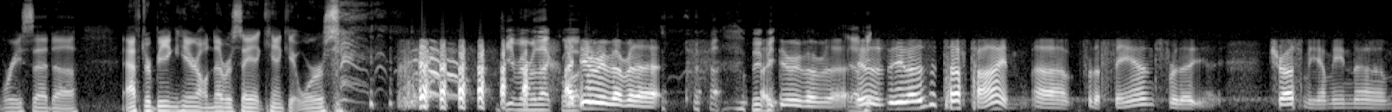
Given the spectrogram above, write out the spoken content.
where he said, uh, "After being here, I'll never say it can't get worse." do you remember that quote? I do remember that. I do remember that. Yeah, it was, you know, it was a tough time uh, for the fans. For the, trust me, I mean, um,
